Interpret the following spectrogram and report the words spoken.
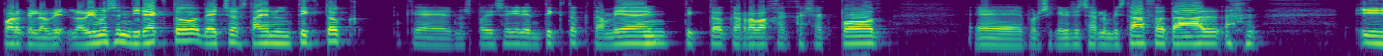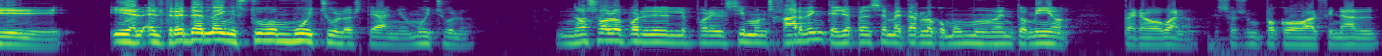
porque lo, vi- lo vimos en directo, de hecho está en un TikTok, que nos podéis seguir en TikTok también, TikTok arroba hackashacpod, eh, por si queréis echarle un vistazo, tal. y y el, el trade deadline estuvo muy chulo este año, muy chulo. No solo por el, por el Simmons Harden, que yo pensé meterlo como un momento mío, pero bueno, eso es un poco al final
